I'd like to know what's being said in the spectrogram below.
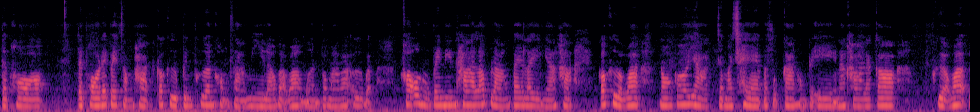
แต่พอ แต่พอได้ไปสัมผัสก็คือเป็นเพื่อนของสามีแล้วแบบว่าเหมือนประมาณว่าเออแบบเขาเอาหนูไปนินทารับหลังไปอะไรอย่างเงี้ยค่ะ ก็คือแบบว่าน้องก็อยากจะมาแชร์ประสบการณ์ของตัวเองนะคะ แล้วก็เผื่อว่าเอ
